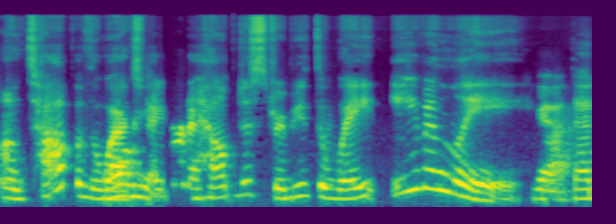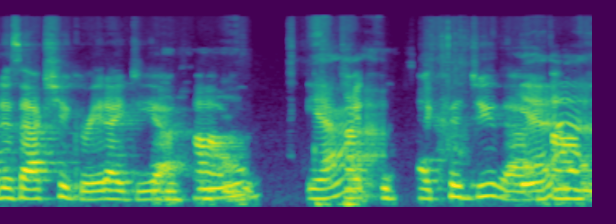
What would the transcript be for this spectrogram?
on top of the wax oh, yeah. paper to help distribute the weight evenly. Yeah, that is actually a great idea. Mm -hmm. um, yeah, I could, I could do that. Yeah. Um,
